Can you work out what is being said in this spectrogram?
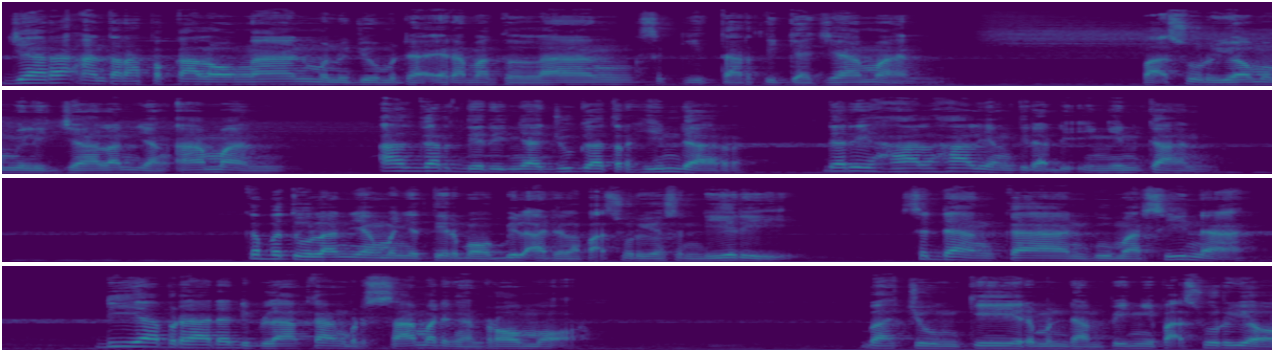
Jarak antara Pekalongan menuju daerah Magelang sekitar tiga jaman. Pak Suryo memilih jalan yang aman Agar dirinya juga terhindar dari hal-hal yang tidak diinginkan. Kebetulan yang menyetir mobil adalah Pak Suryo sendiri. Sedangkan Bu Marsina Dia berada di belakang bersama dengan Romo. Mbah Cungkir mendampingi Pak Suryo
